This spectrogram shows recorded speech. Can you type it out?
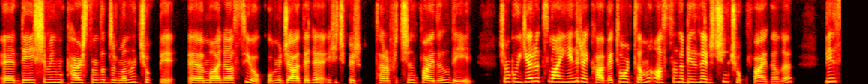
e, değişimin karşısında durmanın çok bir e, manası yok. O mücadele hiçbir taraf için faydalı değil. Çünkü bu yaratılan yeni rekabet ortamı aslında bizler için çok faydalı. Biz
